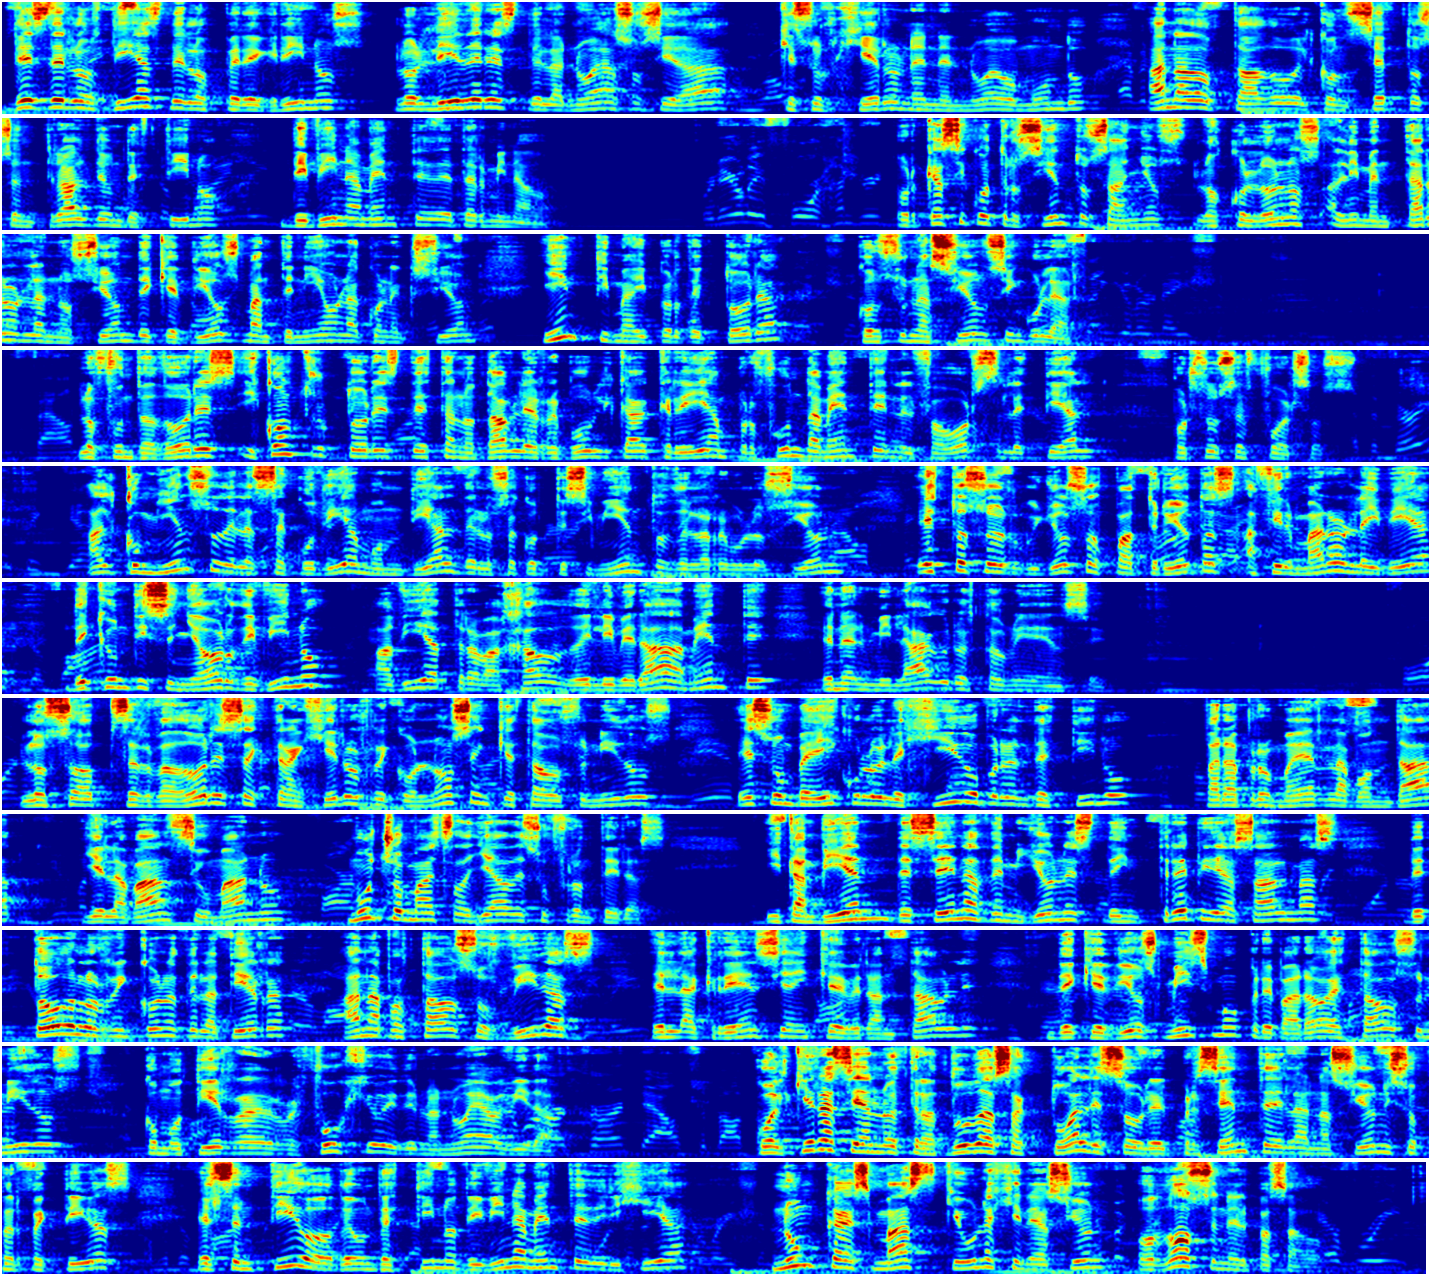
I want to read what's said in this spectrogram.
Desde los días de los peregrinos, los líderes de la nueva sociedad que surgieron en el Nuevo Mundo han adoptado el concepto central de un destino divinamente determinado. Por casi 400 años, los colonos alimentaron la noción de que Dios mantenía una conexión íntima y protectora con su nación singular. Los fundadores y constructores de esta notable república creían profundamente en el favor celestial por sus esfuerzos. Al comienzo de la sacudida mundial de los acontecimientos de la revolución, estos orgullosos patriotas afirmaron la idea de que un diseñador divino había trabajado deliberadamente en el milagro estadounidense. Los observadores extranjeros reconocen que Estados Unidos es un vehículo elegido por el destino para promover la bondad y el avance humano mucho más allá de sus fronteras. Y también decenas de millones de intrépidas almas de todos los rincones de la tierra han apostado sus vidas en la creencia inquebrantable de que Dios mismo preparó a Estados Unidos como tierra de refugio y de una nueva vida. Cualquiera sean nuestras dudas actuales sobre el presente de la nación y sus perspectivas, el sentido de un destino divinamente dirigido nunca es más que una generación o dos en el pasado.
